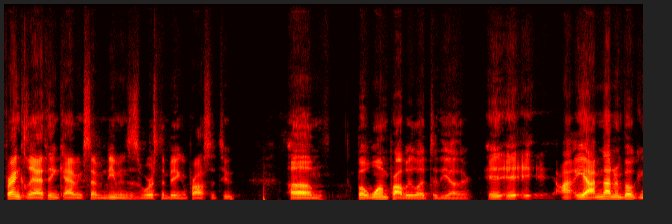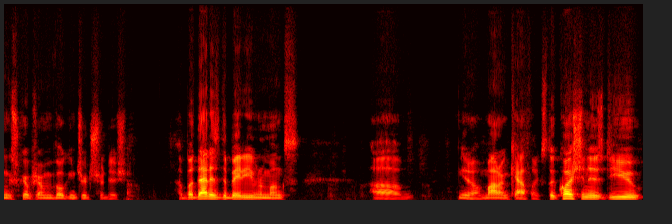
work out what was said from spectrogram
Frankly, I think having seven demons is worse than being a prostitute. Um, but one probably led to the other. It, it, it, I, yeah, I'm not invoking scripture. I'm invoking church tradition. Uh, but that is debated even amongst, um, you know, modern Catholics. The question is, do you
